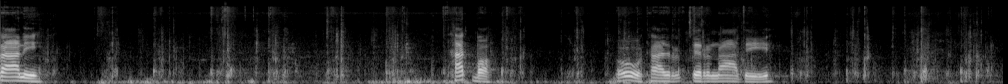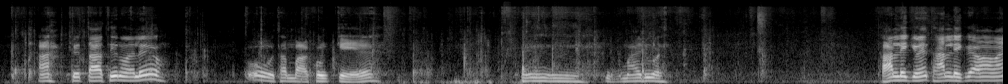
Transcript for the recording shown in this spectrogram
รานี่ทัดบอกโอ้ท่าเจรนาตีอะเตตาถือหน่อยเร็ว โอ้ทำบาทคนเก๋เออดอกไม้ด้วย ฐานเหล็กอยู่ไหนฐานเหล็กได้เอามาไหม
